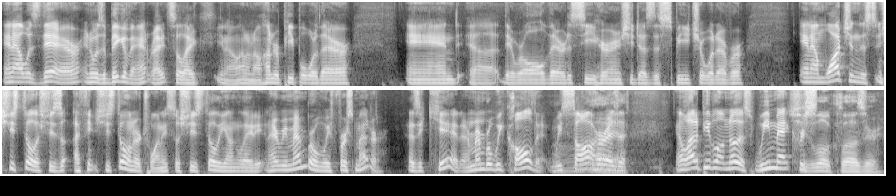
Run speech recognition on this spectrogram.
And I was there, and it was a big event, right? So like you know, I don't know, hundred people were there, and uh, they were all there to see her, and she does this speech or whatever. And I'm watching this, and she's still she's I think she's still in her 20s, so she's still a young lady. And I remember when we first met her as a kid. I remember we called it. We saw her as a, and a lot of people don't know this. We met She's Chris, a little closer.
